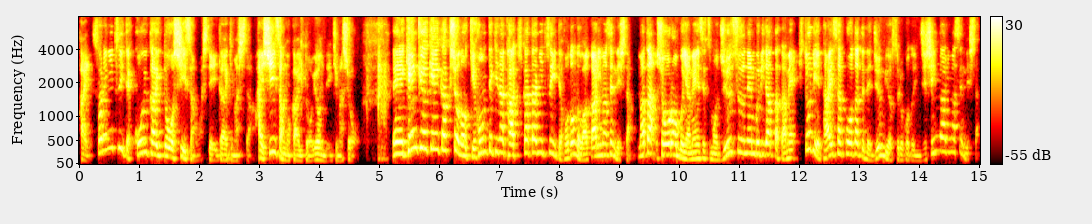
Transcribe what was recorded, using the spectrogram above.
はい。それについてこういう回答を C さんはしていただきました。はい。C さんの回答を読んでいきましょう。えー、研究計画書の基本的な書き方についてほとんどわかりませんでした。また、小論文や面接も十数年ぶりだったため、一人で対策を立てて準備をすることに自信がありませんでした。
